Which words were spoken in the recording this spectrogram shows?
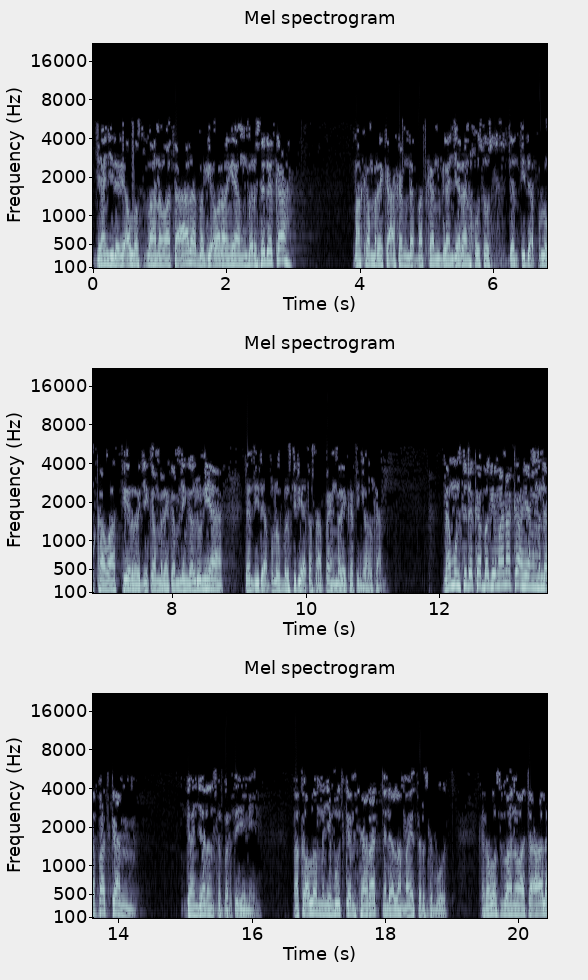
Janji dari Allah Subhanahu wa taala bagi orang yang bersedekah maka mereka akan mendapatkan ganjaran khusus dan tidak perlu khawatir jika mereka meninggal dunia dan tidak perlu bersedih atas apa yang mereka tinggalkan. Namun sedekah bagaimanakah yang mendapatkan ganjaran seperti ini? Maka Allah menyebutkan syaratnya dalam ayat tersebut. Kata Allah Subhanahu wa taala,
